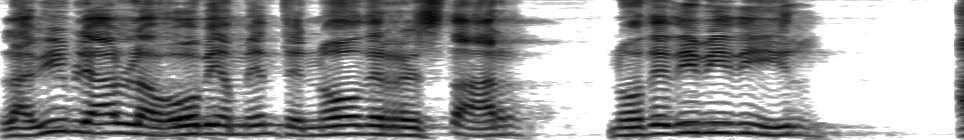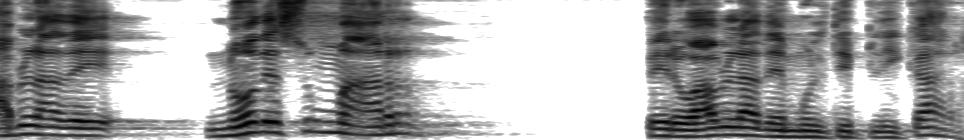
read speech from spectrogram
La Biblia habla obviamente no de restar, no de dividir, habla de no de sumar, pero habla de multiplicar.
